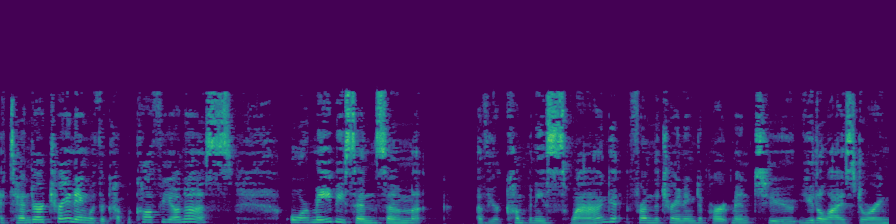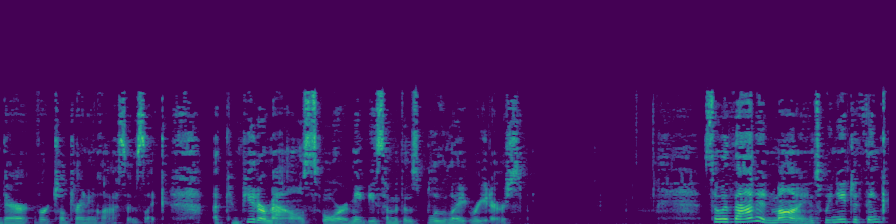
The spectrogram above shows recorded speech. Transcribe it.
attend our training with a cup of coffee on us. Or maybe send some of your company swag from the training department to utilize during their virtual training classes, like a computer mouse or maybe some of those blue light readers. So with that in mind, we need to think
